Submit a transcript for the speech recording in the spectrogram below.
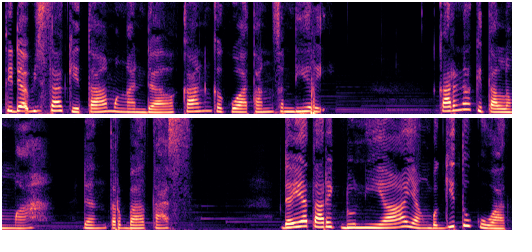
tidak bisa kita mengandalkan kekuatan sendiri, karena kita lemah dan terbatas. Daya tarik dunia yang begitu kuat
